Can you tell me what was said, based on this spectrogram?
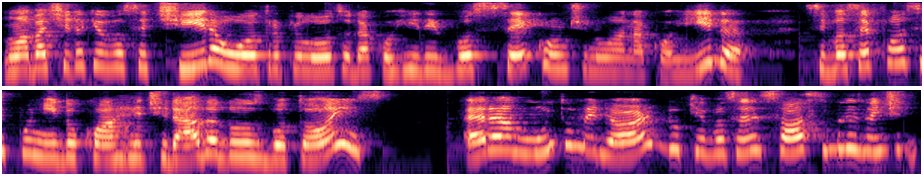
Numa batida que você tira o outro piloto da corrida e você continua na corrida, se você fosse punido com a retirada dos botões, era muito melhor do que você só simplesmente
